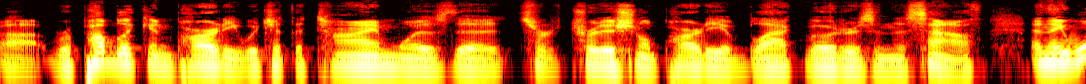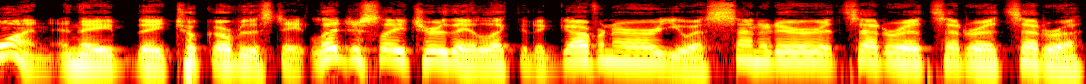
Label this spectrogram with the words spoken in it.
uh, Republican Party, which at the time was the sort of traditional party of black voters in the South, and they won. And they they took over the state legislature. They elected a governor, U.S. senator, et cetera, et cetera, et cetera.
